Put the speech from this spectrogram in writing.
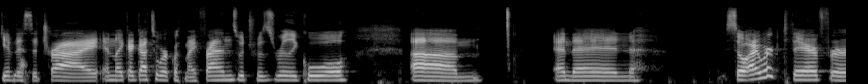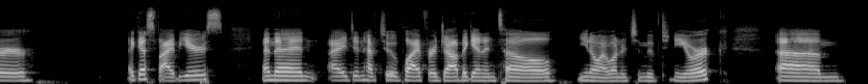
give yeah. this a try? And like, I got to work with my friends, which was really cool. Um, and then, so I worked there for, I guess, five years. And then I didn't have to apply for a job again until, you know, I wanted to move to New York. Um,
